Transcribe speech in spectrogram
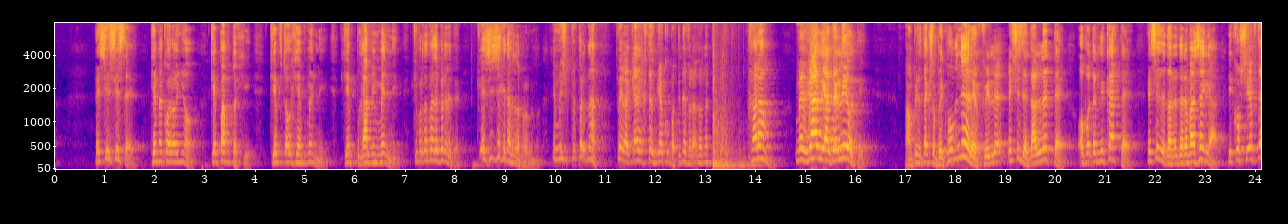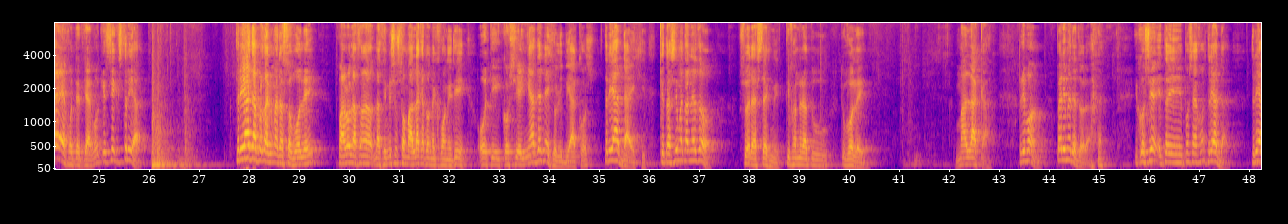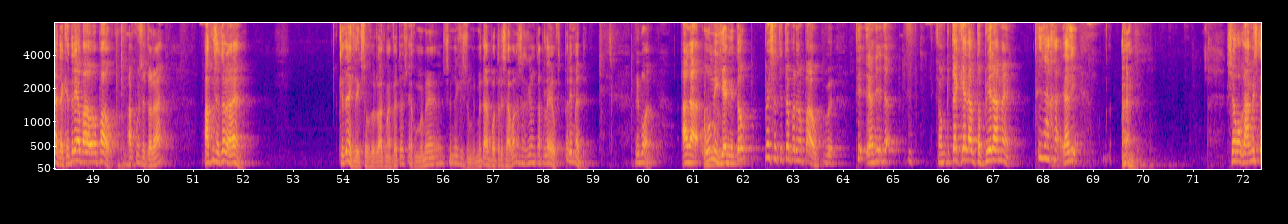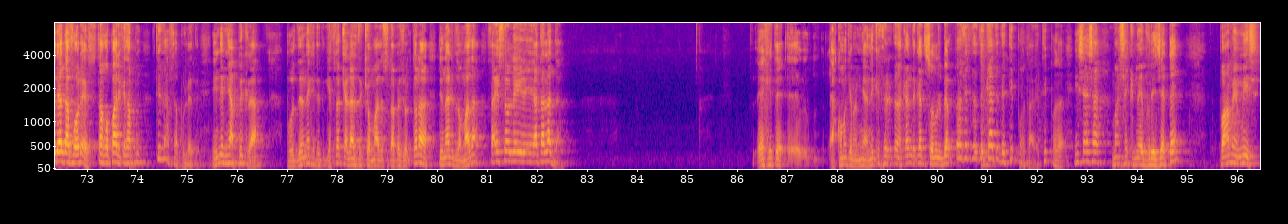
Εσείς είστε και με κορονιό και πάμπτωχοι και φτωχευμένοι και γαμημένοι και πρωτάθλημα δεν παίρνετε. Και εσείς έχετε αυτό το πρόβλημα. Εμείς περνά. Πέρα και χτες μια κούπα. Την έφερα εδώ να Χαρά μου. Μεγάλη ατελείωτη. Αν πείτε τα έξω από ναι ρε φίλε, εσείς δεν τα λέτε. Όποτε νικάτε. Εσύ δεν τα λέτε ρε Βαζέλια. 27 έχω τέτοια εγώ και εσύ έχεις 3. 30 πρωταθλήματα στο βόλεϊ. Παρ' όλα αυτά να, να θυμίσω στο μαλάκα τον εκφωνητή ότι 29 δεν έχει Ολυμπιάκος, 30 έχει. Και τα σήματα είναι εδώ. Στο εραστέχνη, τη φανέλα του, του βόλεϊ. Μαλάκα. Λοιπόν, περιμένετε τώρα. 20, ε, πόσα έχω, 30. 30 και 3 πάω, πάω. Ακούσε τώρα, ε. Ακούσε τώρα, ε. Και δεν έχει λήξει το πρωτάθλημα φέτος. Έχουμε, με, συνεχίζουμε. Μετά από τρεις αγώνες θα γίνουν τα playoff. Περιμένετε. Λοιπόν, αλλά ούμι γέννητο, πες ότι το έπαιρνε ο Πάου. Τι, δηλαδή, θα, θα μου πει τα έλα, το πήραμε. Τι να χα... Δηλαδή, σε έχω γαμίσει 30 φορές. Τα έχω πάρει και θα πει. Τι είναι αυτά που λέτε. Είναι μια πίκρα που δεν έχετε. Γι' αυτό και αλλάζετε και ομάδες όταν παίζει όλοι. Τώρα την άλλη εβδομάδα θα είστε όλοι Αταλάντα. Έχετε. Ε, ακόμα και με μια νίκη θέλετε να κάνετε κάτι στον Ολυμπιακό. Δεν, δεν, δεν κάνετε τίποτα, ρε, τίποτα. Ίσα ίσα μας εκνευρίζετε. Πάμε εμείς, ε,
